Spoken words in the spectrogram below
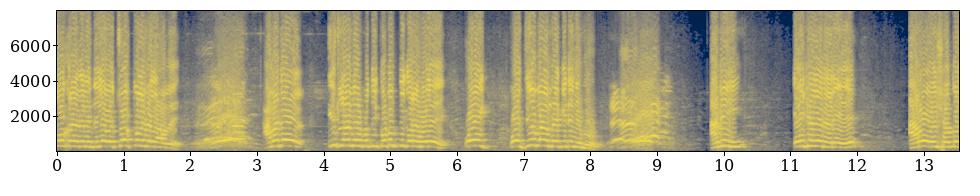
চোখ রাগানি দিলে ওই চোখ তুলে ফেলা হবে। আমাদের ইসলামের প্রতি কটুক্তি করা হলে ওই ওই জিহ্বা আমরা কেটে নেব। আমি এইখানে দাঁড়িয়ে আরও ওই সকল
